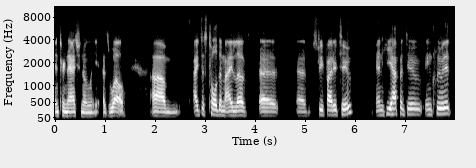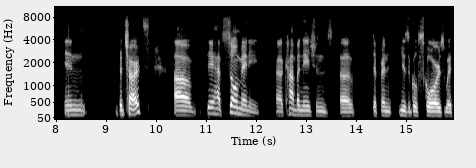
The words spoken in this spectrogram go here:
internationally as well. Um, I just told him I love uh, uh, Street Fighter 2, and he happened to include it in the charts. Uh, they have so many uh, combinations of different musical scores with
